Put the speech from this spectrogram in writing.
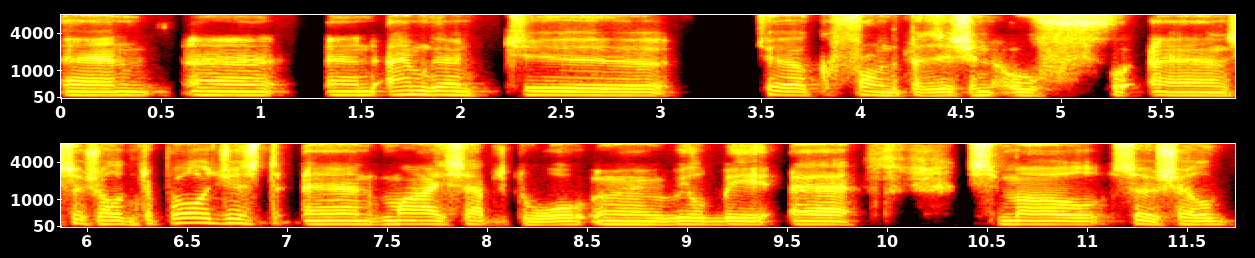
and uh, and I'm going to talk from the position of uh, social anthropologist, and my subject will, uh, will be a small social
